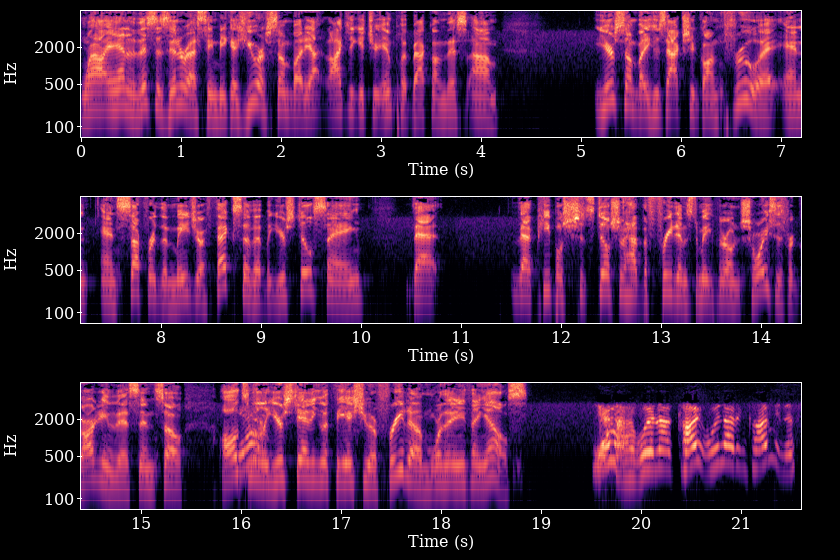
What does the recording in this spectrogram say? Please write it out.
Wow, Anna, this is interesting because you are somebody. I'd like to get your input back on this. Um, you're somebody who's actually gone through it and and suffered the major effects of it, but you're still saying that that people should still should have the freedoms to make their own choices regarding this. And so ultimately, Yeah. you're standing with the issue of freedom more than anything else. Yeah, we're not we're not in communist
